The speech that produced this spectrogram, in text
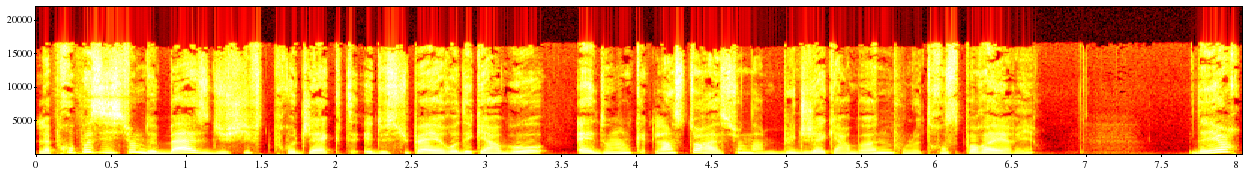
La proposition de base du Shift Project et de Super Décarbo est donc l'instauration d'un budget carbone pour le transport aérien. D'ailleurs,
